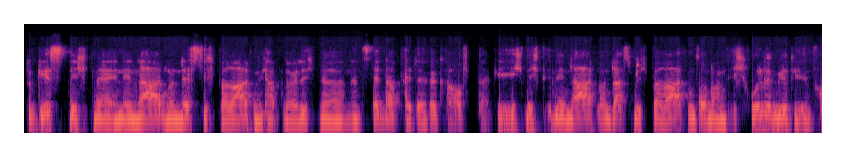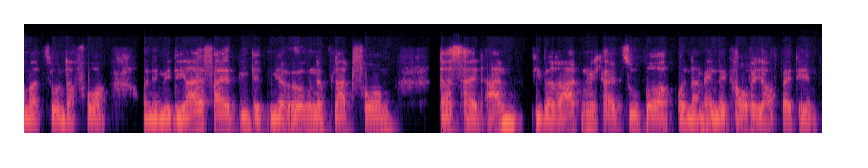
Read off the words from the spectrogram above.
Du gehst nicht mehr in den Laden und lässt dich beraten. Ich habe neulich mir einen Stand-Up-Pedal gekauft. Da gehe ich nicht in den Laden und lasse mich beraten, sondern ich hole mir die Information davor. Und im Idealfall bietet mir irgendeine Plattform das halt an. Die beraten mich halt super und am Ende kaufe ich auch bei denen.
